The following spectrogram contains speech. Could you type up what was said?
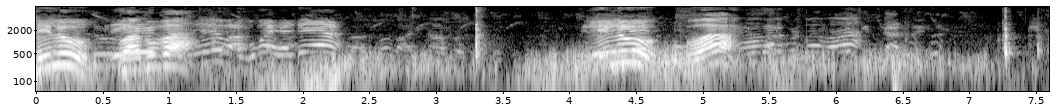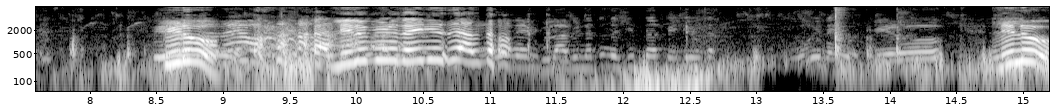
લીલું, વાઘુબા. લીલું, વાહ. પીળું લીલું પીળું થઈ ગયું છે હાલ તો. લીલું.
